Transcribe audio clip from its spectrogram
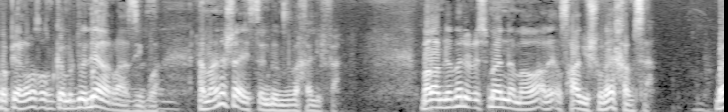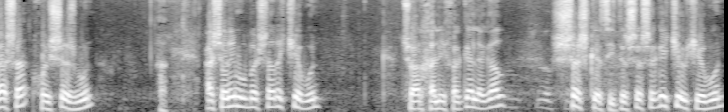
وبيا غمص كم ردوا لين رازي بوا امانه شايستن بخليفه برام لبري عثمان نما على اصحاب شورى خمسه باشا خوش شجبون عشرين مبشره كيبون شهر خليفه قال قال شش كسي تر شش كي كيبون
